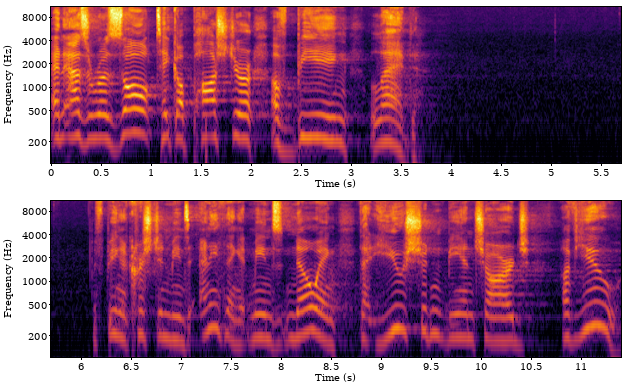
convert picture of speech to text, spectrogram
and as a result, take a posture of being led. If being a Christian means anything, it means knowing that you shouldn't be in charge of you.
